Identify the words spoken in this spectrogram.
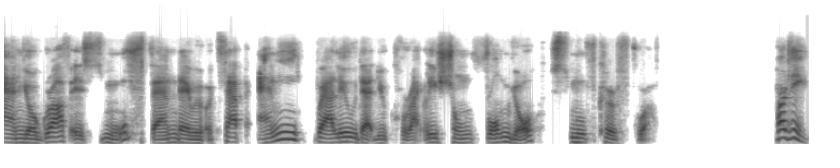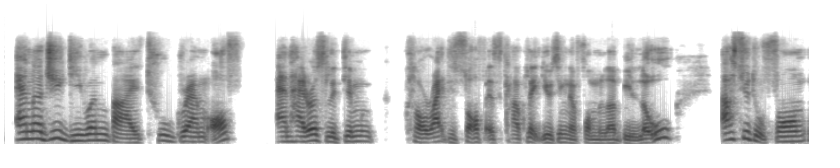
and your graph is smooth, then they will accept any value that you correctly shown from your smooth curve graph. Part energy given by 2 gram of anhydrous lithium chloride dissolved is calculated using the formula below. Ask you to form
